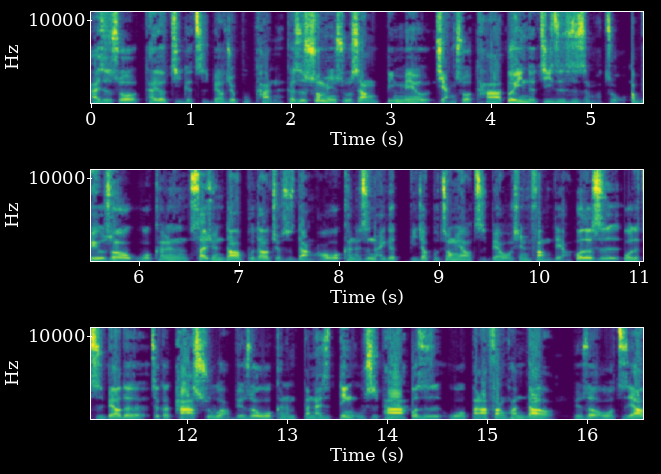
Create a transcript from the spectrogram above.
还是说它有几个指标就不看了？可是说明书上并没有讲说它对应的机制是怎么做啊？比如说我可能筛选到不到九十档，而我可能是哪一个比较不重要指标，我先放掉，或者是我的指标的这个趴数啊，比如说我可能本来是定五十趴，或者是我把它放宽到。比如说我只要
